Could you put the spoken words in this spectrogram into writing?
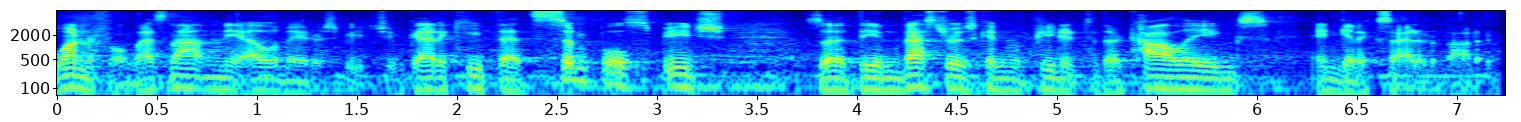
Wonderful. That's not in the elevator speech. You've got to keep that simple speech so that the investors can repeat it to their colleagues and get excited about it.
